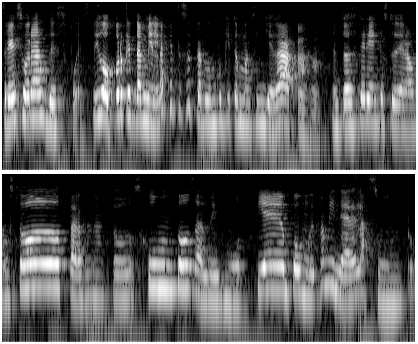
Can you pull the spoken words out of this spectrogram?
tres horas después. Digo, porque también la gente se tardó un poquito más en llegar. Ajá. Entonces querían que estuviéramos todos para cenar todos juntos al mismo tiempo. Muy familiar el asunto.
